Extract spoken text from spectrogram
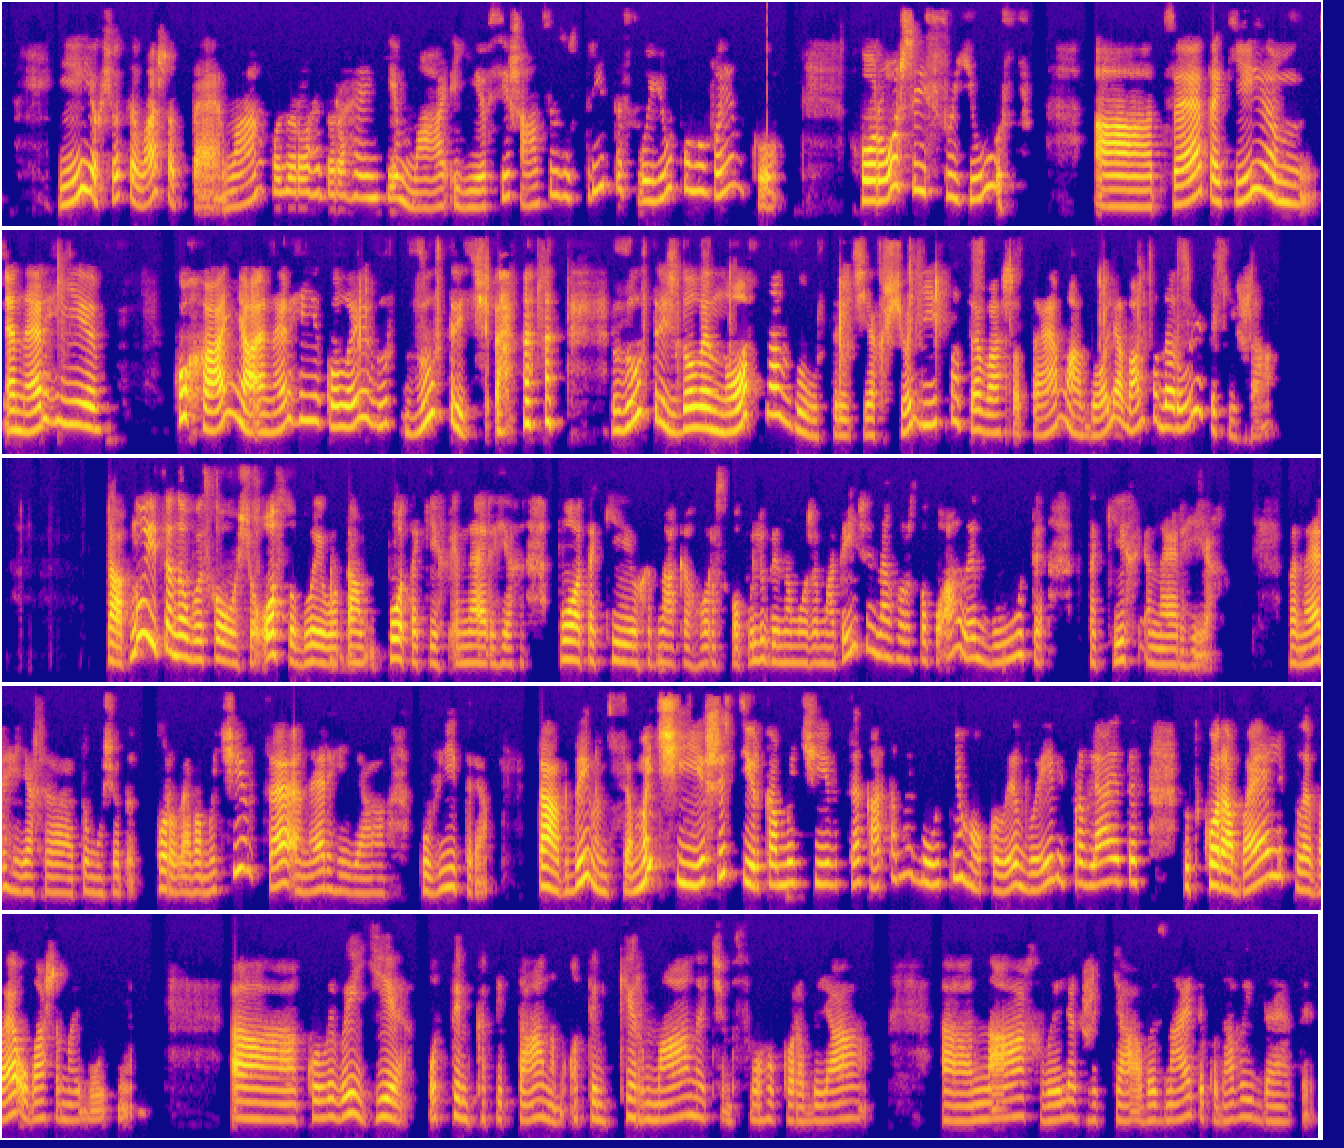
І якщо це ваша тема, по дороги дорогенькі, є всі шанси зустріти свою половинку. Хороший союз. А Це такі енергії кохання, енергії, коли зустріч. Зустріч, доленосна зустріч. Якщо дійсно це ваша тема, доля вам подарує такий шанс. Так, ну і це не обов'язково, що особливо там по таких енергіях, по таких знаках гороскопу. Людина може мати інший знак гороскопу, але бути в таких енергіях. В енергіях, е, тому що королева мечів це енергія повітря. Так, дивимося. Мечі, шестірка мечів це карта майбутнього, коли ви відправляєтесь, тут корабель пливе у ваше майбутнє. А, Коли ви є отим капітаном, отим керманичем свого корабля на хвилях життя, ви знаєте, куди ви йдете.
